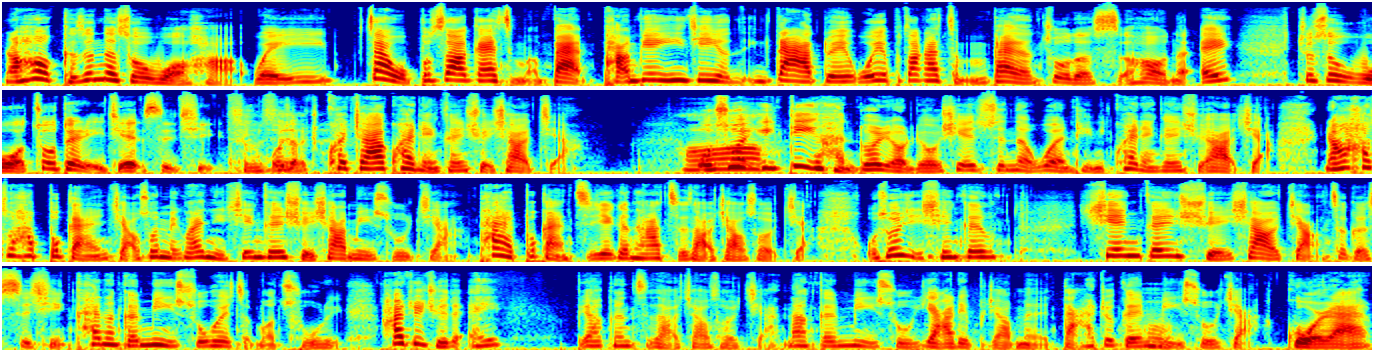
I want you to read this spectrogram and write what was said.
然后，可是那时候我哈，唯一在我不知道该怎么办，旁边意见有一大堆，我也不知道该怎么办的做的时候呢，哎，就是我做对了一件事情，什么事？我就快叫他快点跟学校讲。我说一定很多有留学生的问题，你快点跟学校讲。然后他说他不敢讲，说没关系，你先跟学校秘书讲。他也不敢直接跟他指导教授讲。我说你先跟先跟学校讲这个事情，看那个秘书会怎么处理。他就觉得哎，不要跟指导教授讲，那跟秘书压力比较没有大。他就跟秘书讲，果然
